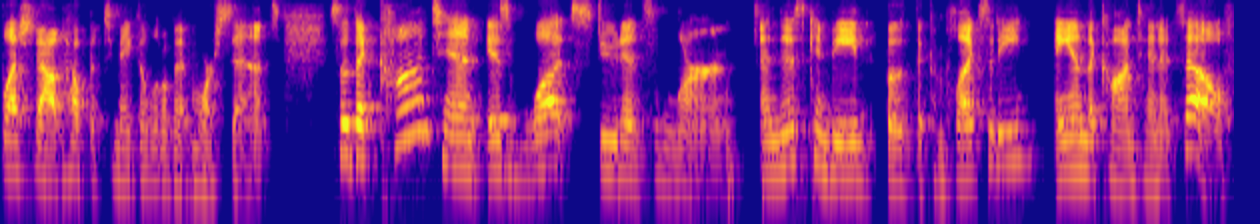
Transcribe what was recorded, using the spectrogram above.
flesh it out, help it to make a little bit more sense. So, the content is what students learn. And this can be both the complexity and the content itself.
